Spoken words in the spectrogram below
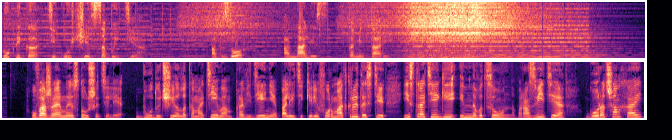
Рубрика «Текущие события». Обзор, анализ, комментарий. Уважаемые слушатели, будучи локомотивом проведения политики реформы открытости и стратегии инновационного развития, город Шанхай,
